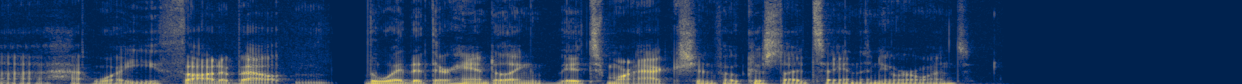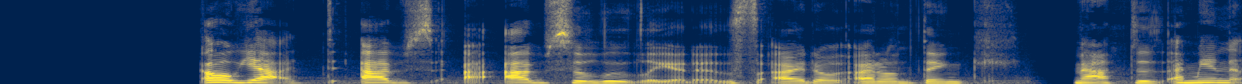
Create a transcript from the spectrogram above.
Mhm. uh, how, what you thought about the way that they're handling. It's more action focused, I'd say, in the newer ones. Oh yeah, abs- absolutely it is. I don't I don't think map does. I mean,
